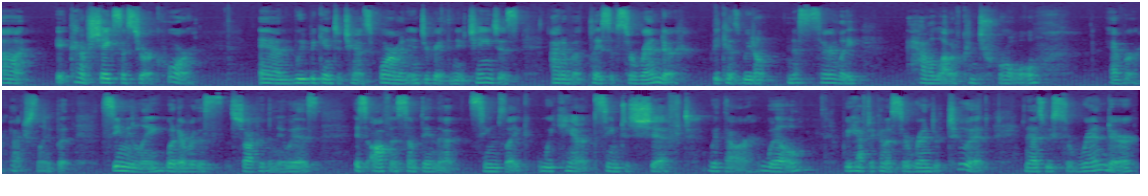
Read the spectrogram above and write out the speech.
uh, it kind of shakes us to our core. And we begin to transform and integrate the new changes out of a place of surrender because we don't necessarily have a lot of control ever actually, but seemingly whatever this shock of the new is, is often something that seems like we can't seem to shift with our will. We have to kind of surrender to it, and as we surrender,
